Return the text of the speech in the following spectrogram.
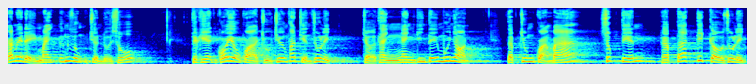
gắn với đẩy mạnh ứng dụng chuyển đổi số, thực hiện có hiệu quả chủ trương phát triển du lịch trở thành ngành kinh tế mũi nhọn, tập trung quảng bá, xúc tiến, hợp tác kích cầu du lịch,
